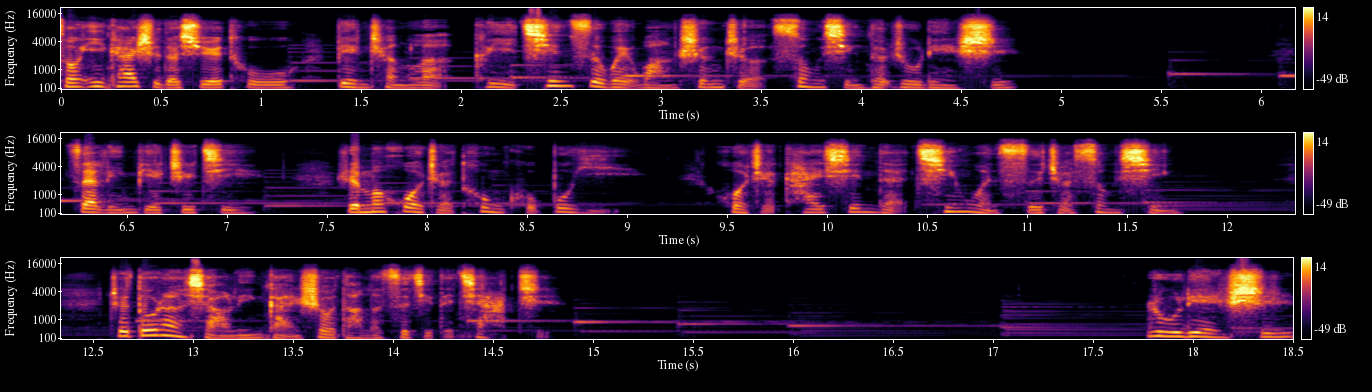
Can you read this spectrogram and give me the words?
从一开始的学徒变成了可以亲自为往生者送行的入殓师。在临别之际，人们或者痛苦不已，或者开心的亲吻死者送行，这都让小林感受到了自己的价值。入殓师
